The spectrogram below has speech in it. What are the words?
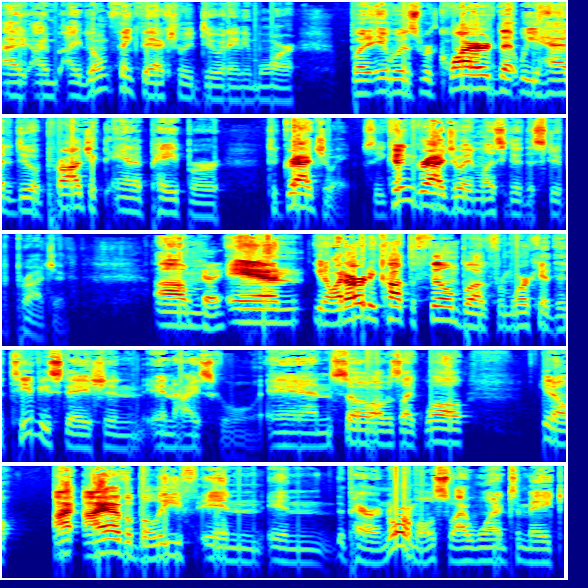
I, I I don't think they actually do it anymore. But it was required that we had to do a project and a paper to graduate. So you couldn't graduate unless you did the stupid project. Um, Okay. And, you know, I'd already caught the film bug from working at the TV station in high school. And so I was like, well, you know, I, I have a belief in, in the paranormal. So I wanted to make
